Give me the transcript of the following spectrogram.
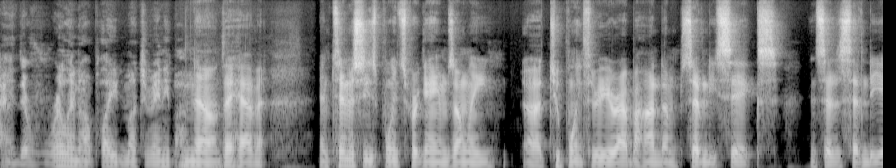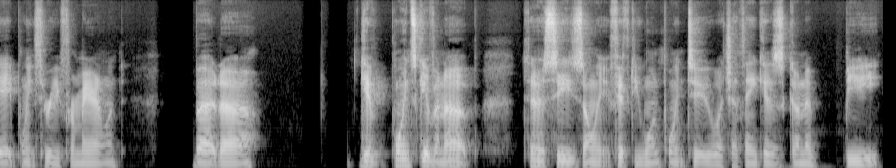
I mean, they've really not played much of anybody. No, they haven't. And Tennessee's points per game is only uh, 2.3 right behind them, 76 instead of 78.3 for Maryland. But uh, give points given up, Tennessee's only at 51.2, which I think is going to be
